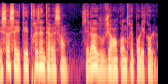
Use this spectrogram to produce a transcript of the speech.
Et ça, ça a été très intéressant. C'est là où j'ai rencontré Paul École.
